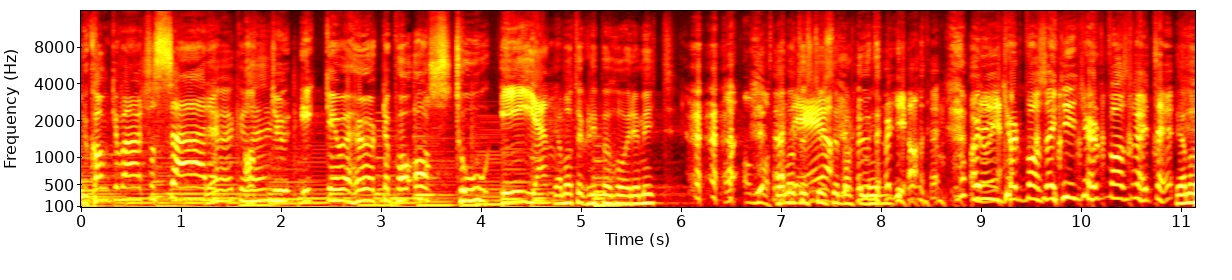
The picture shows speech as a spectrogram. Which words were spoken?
Du kan ikke være så sære at du ikke hørte på oss to igjen. Jeg måtte klippe håret mitt. Og måtte Jeg måtte stusse barten min. Ja, du ikke hørt på seg, ikke hørt på seg, vet du?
